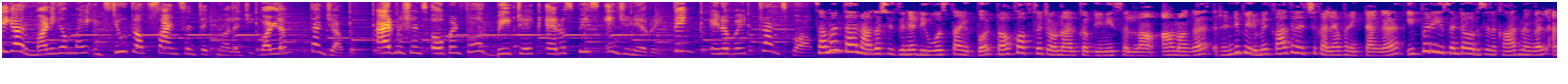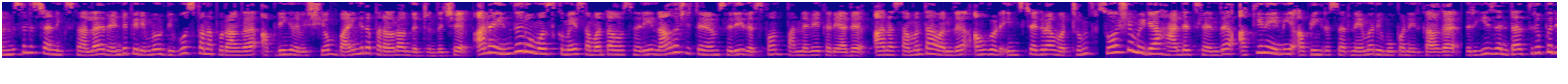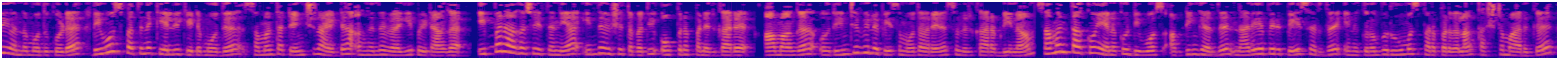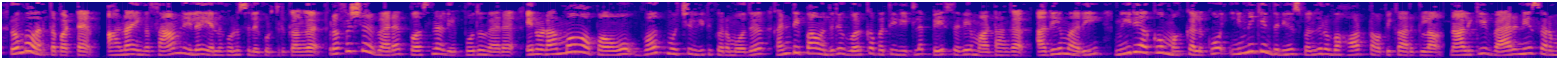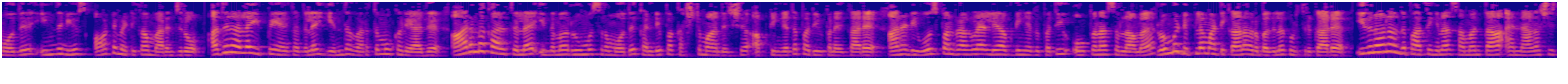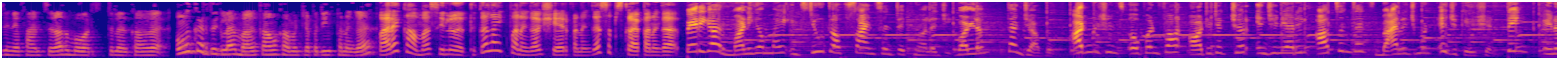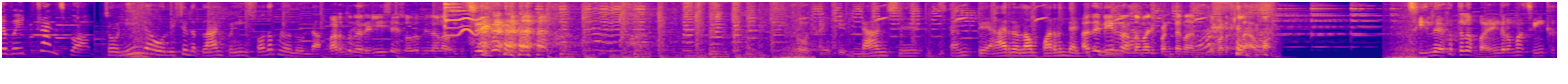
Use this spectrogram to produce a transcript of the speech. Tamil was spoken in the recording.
Periyar Maniammai institute of science and technology Vallam Thanjavur admissions open for B Tech aerospace engineering think innovate transform Samantha நாகசேத்தின divorce தான் இப்போ டாக் ஆஃப் த டவுனா இருக்கு அப்படின்னு சொல்லலாம். ஆமாங்க ரெண்டு பேருமே காதலிச்சு கல்யாணம் பண்ணிக்கிட்டாங்க. இப்ப ரீசெண்டா ஒரு சில காரணங்கள் அண்ட் மிஸ் அண்டர்ஸ்டாண்டிங்ஸ்னால ரெண்டு பேருமே டிவோர்ஸ் பண்ண போறாங்க அப்படிங்கிற விஷயம் பயங்கர பரவலா வந்துட்டு இருந்துச்சு. ஆனா இந்த ரூமர்ஸ்க்குமே சமந்தாவும் சரி நாகசேத்தினும் சரி ரெஸ்பாண்ட் பண்ணவே கிடையாது. ஆனா சமந்தா வந்து அவங்களோட இன்ஸ்டாகிராம் மற்றும் சோசியல் மீடியா ஹேண்டில்ஸ்ல இருந்து அக்கினேனி அப்படிங்கிற சர் நேம ரிமூவ் பண்ணிருக்காங்க. ரீசெண்டா திருப்பதி வந்த போது கூட டிவோர்ஸ் பத்தின கேள்வி கேட்டபோது சமந்தா டென்ஷன் ஆயிட்டு அங்கிருந்து விலகி போயிட்டாங்க. இப்ப நாக சைத்தன்யா இந்த விஷயத்த பத்தி ஓபன் அப் பண்ணிருக்காரு. ஆமாங்க ஒரு இன்டர்வியூல பேசும்போது அவர் என்ன சொல்லிருக்காரு அப்படின்னா சமந்தாக்கும் எனக்கும் டிவோர்ஸ் அப்படிங்கறது நிறைய பேர் பேசுறது எனக்கு ரொம்ப ரூமர்ஸ் பரப்புறதெல்லாம் கஷ்டமா இருக்கு. ரொம்ப வருத்தப்பட்டேன். ஆனா எங்க ஃபேமிலில எனக்கு ஒண்ணு சொல்லி கொடுத்திருக்காங்க. ப்ரொஃபஷனல் வேற பர்சனல் எப்போதும் வேற. என்னோட அம்மாவும் அப்பாவும் ஒர்க் முடிச்சு வீட்டுக்கு வரும்போது கண்டிப்பா வந்துட்டு ஒர்க்க பத்தி வீட்டுல பேசவே மாட்டாங்க. அதே மாதிரி மீடியாக்கும் மக்களுக்கும் இன்னைக்கு இந்த நியூஸ் வந்து ரொம்ப ஹாட் டாபிக்கா இருக்கலாம். நாளைக்கு வேற நியூஸ் வரும்போது இந்த நியூஸ் ஆட்டோமேட்டிக்கா மறைஞ்சிரும். அதனால இப்ப எனக்கு அதுல எந்த வருத்தமும் கிடையாது. ஆரம்ப காலத்துல இந்த மாதிரி ரூமர்ஸ் வரும்போது கண்டிப்பா கஷ்டமா இருந்துச்சு அப்படிங்கறத பதிவு பண்ணிருக்காரு ஆனா டிவோர்ஸ் பண்றாங்களா இல்லையா அப்படிங்கறத பத்தி ஓபனா சொல்லாம ரொம்ப டிப்ளமாட்டிக்கான ஒரு பதில கொடுத்திருக்காரு. இதனால வந்து பாத்தீங்கன்னா சமந்தா அண்ட் நாகச்சைத்தன்ய ஃபேன்ஸ் எல்லாம் ரொம்ப வருத்தத்துல இருக்காங்க. உங்க கருத்துக்களை மறக்காம கமெண்ட்ல பதிவு பண்ணுங்க. மறக்காம சினிலத்துக்கு லைக் பண்ணுங்க ஷேர் பண்ணுங்க சப்ஸ்கிரைப் பண்ணுங்க. Periyar Maniammai institute of science and technology Vallam Thanjavur. Admissions open for architecture engineering arts and science management education think innovate transform so நீங்கள் ஒரு விஷயத்தை பிளான் பண்ணி சொதப்புனது உண்டா? படத்தோட ரிலீஸே சொதப்பி தானே டான்ஸு ஸ்டண்ட்டு ஏரெல்லாம் பறந்து அது திடீர்னு அந்த மாதிரி பண்ணிட்டேன் நான் இந்த படத்துல. ஆமா. சில இடத்துல பயங்கரமா சிங்க்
